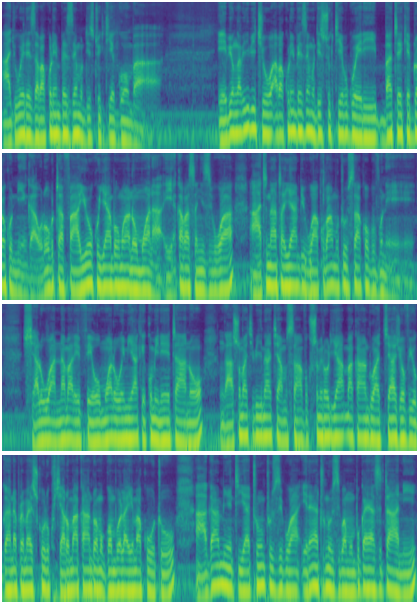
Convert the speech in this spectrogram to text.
agiweereza abakulembeze mu disitulikiti y'e gomba ebyo nga biri bityo abakulembeze mu disitulikiti y'e bugweri bateekeddwa ku nninga olw'obutafaayo okuyamba omwana omuwala eyakabasanyizibwa ate n'atayambibwa kuba amutuusaako obuvune. Shaluwa namalefe omuwala ow'emyaka ekumi n'etaano ng'asoma kibiina kya musanvu ku ssomero lya makandwa church of uganda primary school ku kyalo makandwa mu gombola y'e makuutu agambye nti yatuntuzibwa era yatunuzibwa mu mbuga ya sitaani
